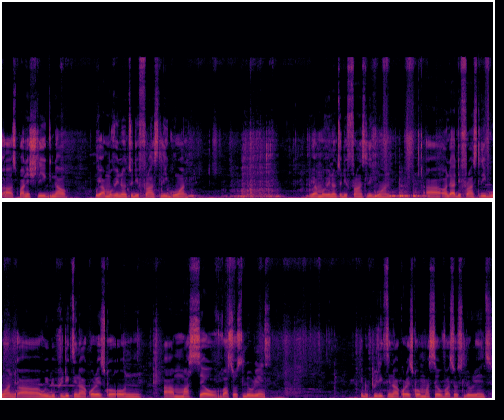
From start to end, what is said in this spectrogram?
uh, Spanish league now we are moving on to the France League 1 we are moving on to the France League 1 uh, under the France League 1 uh, we'll be predicting our correct score on uh, Marseille versus Lorient. We'll be predicting our correct score Marseille versus Lorient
